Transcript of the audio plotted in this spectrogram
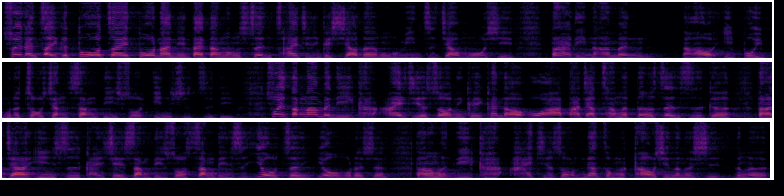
虽然在一个多灾多难年代当中，神差遣一个小人物，名字叫摩西，带领他们，然后一步一步的走向上帝所应许之地。所以当他们离开埃及的时候，你可以看到，哇，大家唱了得胜诗歌，大家吟诗感谢上帝，说上帝是又真又活的神。当他们离开埃及的时候，那种的高兴，那个喜，那个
